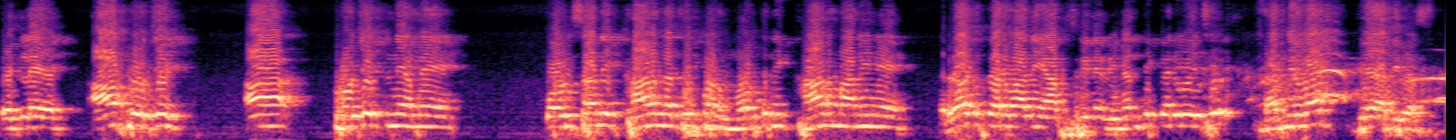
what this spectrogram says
એટલે આ પ્રોજેક્ટ, આ પ્રોજેક્ટને અમે કોલસાની ખાણ નથી, પણ મોતની ખાણ માનીને રદ કરવાની આપશ્રીને વિનંતી કરીએ છીએ. ધન્યવાદ. જય આદિવાસી.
